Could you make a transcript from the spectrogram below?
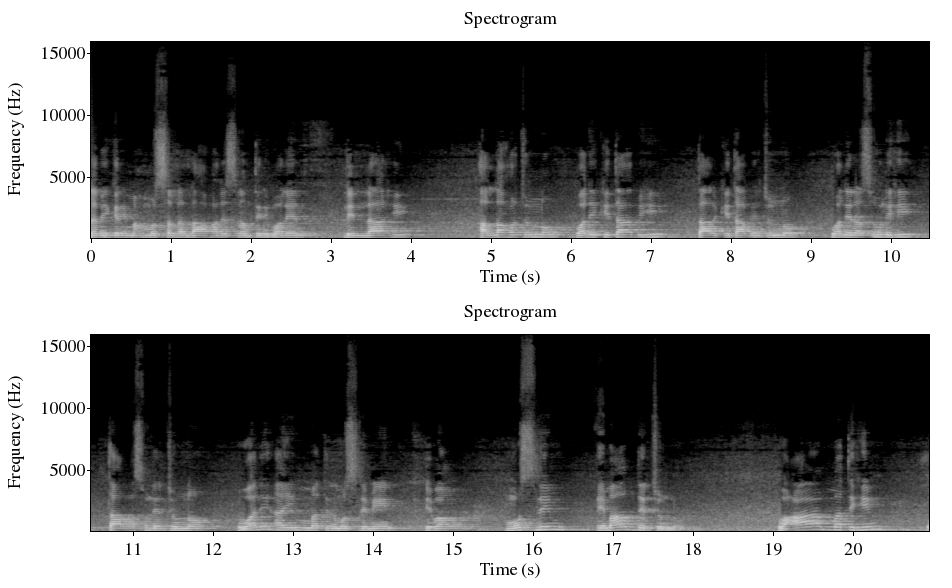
নবী করিম মোহাম্মদ সাল্লাহ আলাইসাল্লাম তিনি বলেন, লিল্লাহি, আল্লাহর জন্য, ওয়ালি কিতাবহি, তার কিতাবের জন্য, ওয়ালি রাসুলহি, তার রাসুলের জন্য, ওয়ালি আইম্মাতুল মুসলিমিন এবং মুসলিম ইমামদের জন্য ও আমাতিহিম ও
